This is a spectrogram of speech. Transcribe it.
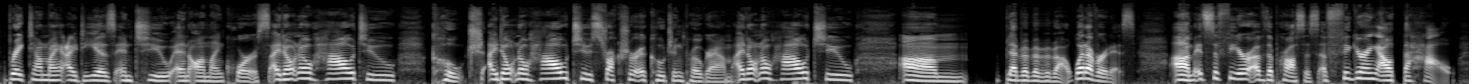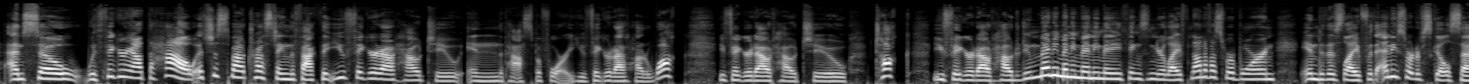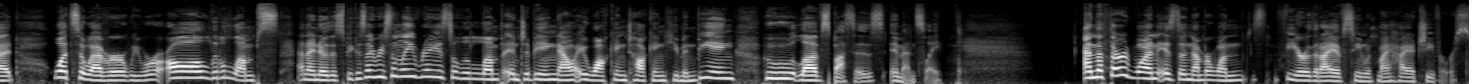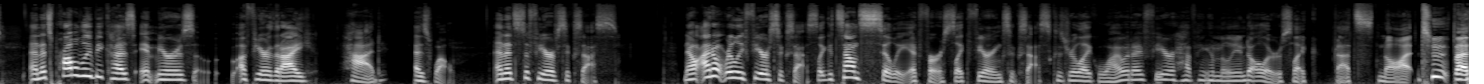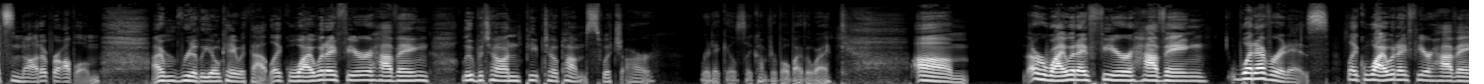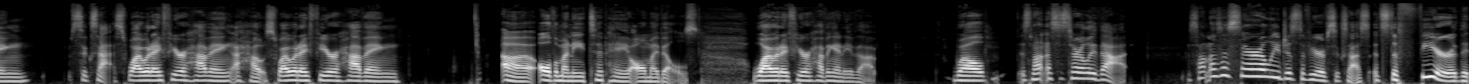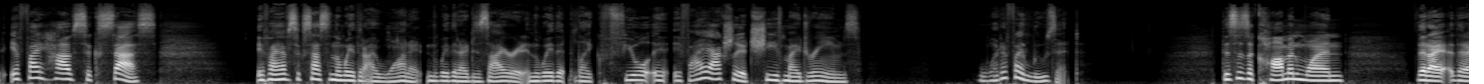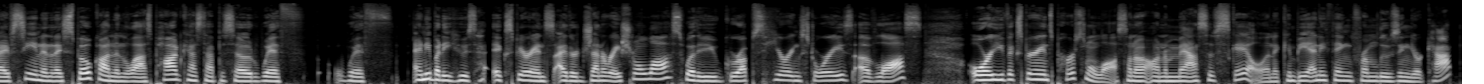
break down my ideas into an online course. I don't know how to coach. I don't know how to structure a coaching program. I don't know how to um, blah, blah, blah, blah, blah, whatever it is. Um, it's the fear of the process, of figuring out the how. And so, with figuring out the how, it's just about trusting the fact that you figured out how to in the past before. You figured out how to walk, you figured out how to talk, you figured out how to do many, many, many, many things in your life. None of us were born into this life with any sort of skill set whatsoever. We were all little lumps. And I know this because I recently raised a little lump into being now a walking, talking human being who loves buses immensely. And the third one is the number one fear that I have seen with my high achievers. And it's probably because it mirrors a fear that I had as well. And it's the fear of success. Now, I don't really fear success. Like, it sounds silly at first, like fearing success, because you're like, why would I fear having a million dollars? Like, that's not, that's not a problem. I'm really okay with that. Like, why would I fear having Louboutin peep toe pumps, which are ridiculously comfortable, by the way? Um, or why would I fear having whatever it is? Like, why would I fear having success? Why would I fear having a house? Why would I fear having uh, all the money to pay all my bills? Why would I fear having any of that? Well, it's not necessarily that. It's not necessarily just the fear of success. It's the fear that if I have success, if I have success in the way that I want it, in the way that I desire it, in the way that like fuel, if I actually achieve my dreams, what if I lose it? This is a common one that I that I've seen and that I spoke on in the last podcast episode with with anybody who's experienced either generational loss, whether you grew up hearing stories of loss, or you've experienced personal loss on a, on a massive scale. And it can be anything from losing your cat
